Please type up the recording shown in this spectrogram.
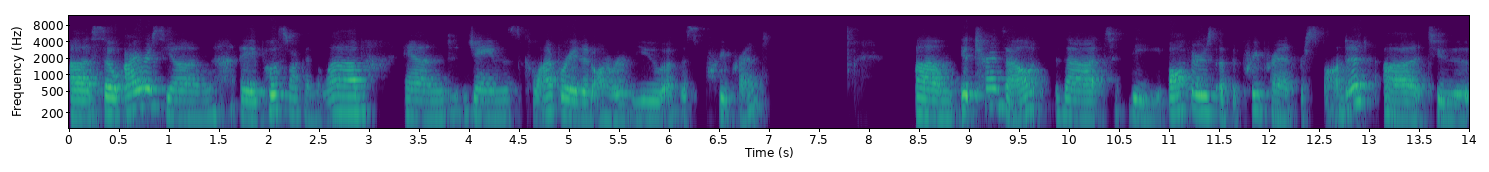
Uh, so Iris Young, a postdoc in the lab, and James collaborated on a review of this preprint. Um, it turns out that the authors of the preprint responded uh, to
